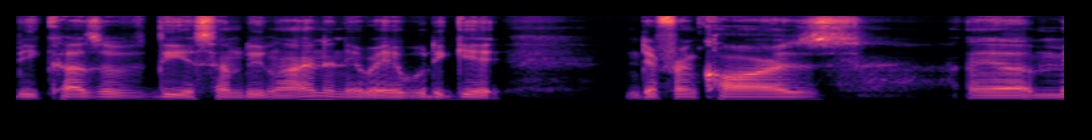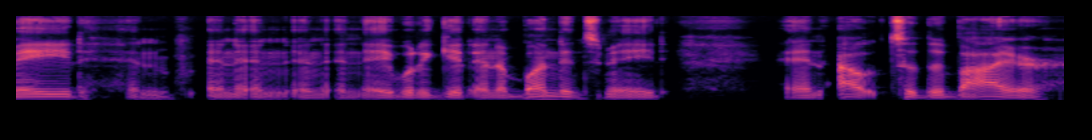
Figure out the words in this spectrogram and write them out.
because of the assembly line, and they were able to get different cars uh, made and, and, and, and able to get an abundance made and out to the buyer.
